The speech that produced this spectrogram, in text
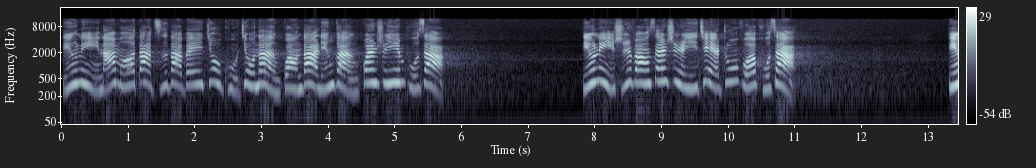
顶礼南无大慈大悲救苦救难广大灵感观世音菩萨，顶礼十方三世一切诸佛菩萨，顶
